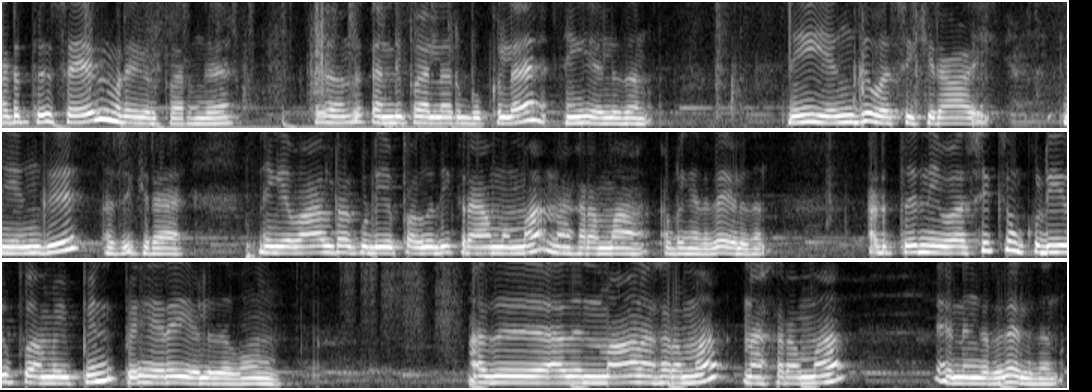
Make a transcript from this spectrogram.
அடுத்து செயல்முறைகள் பாருங்கள் இதை வந்து கண்டிப்பாக எல்லோரும் புக்கில் நீங்கள் எழுதணும். நீ எங்கு வசிக்கிறாய்? நீ எங்கு வசிக்கிறாய்? நீங்கள் வாழ்கிறக்கூடிய பகுதி கிராமமா நகரமா? அப்படிங்கிறத எழுதணும். அடுத்து நீ வசிக்கும் குடியிருப்பு அமைப்பின் பெயரை எழுதவும். அது அதன் மாநகரமா நகரமாக என்னங்கிறத எழுதணும்.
